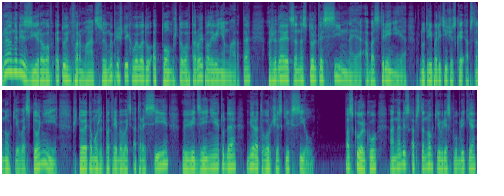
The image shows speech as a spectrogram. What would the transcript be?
Проанализировав эту информацию, мы пришли к выводу о том, что во второй половине марта ожидается настолько сильное обострение внутриполитической обстановки в Эстонии, что это может потребовать от России введения туда миротворческих сил поскольку анализ обстановки в республике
